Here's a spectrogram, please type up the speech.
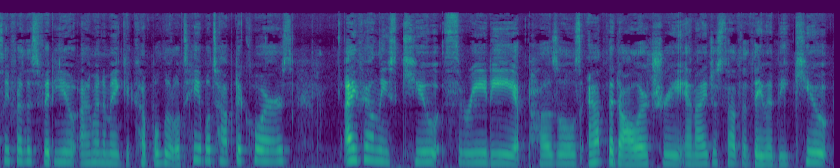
Lastly for this video, I'm going to make a couple little tabletop decors. I found these cute 3D puzzles at the Dollar Tree, and I just thought that they would be cute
